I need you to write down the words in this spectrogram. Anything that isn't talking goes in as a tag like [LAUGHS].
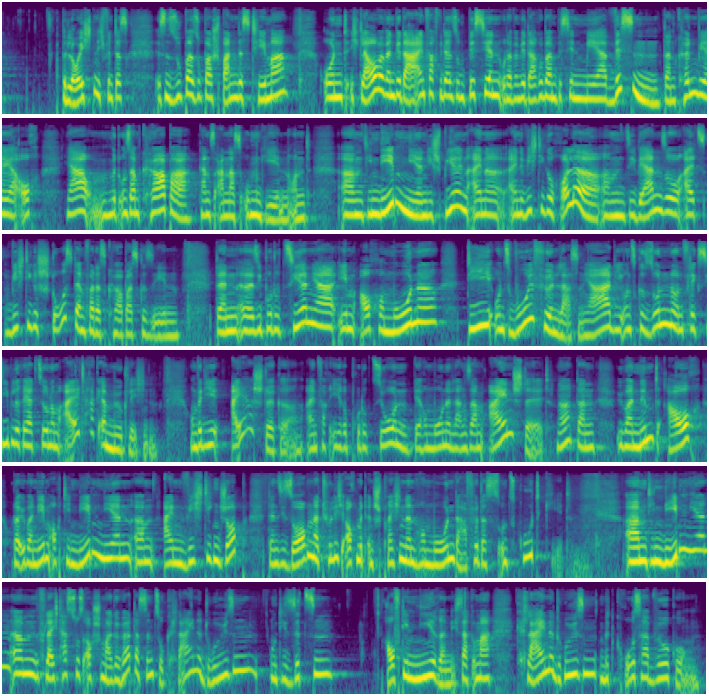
beleuchten. Ich finde, das ist ein super, super spannendes Thema. Und ich glaube, wenn wir da einfach wieder so ein bisschen oder wenn wir darüber ein bisschen mehr wissen, dann können wir ja auch ja mit unserem Körper ganz anders umgehen. Und ähm, die Nebennieren, die spielen eine, eine wichtige Rolle. Ähm, sie werden so als wichtige Stoßdämpfer des Körpers gesehen. Denn äh, sie produzieren ja eben auch Hormone, die uns wohlfühlen lassen, ja, die uns gesunde und flexible Reaktionen im Alltag ermöglichen. Und wenn die Eierstöcke einfach ihre Produktion der Hormone langsam einstellt, ne, dann übernimmt auch oder übernehmen auch die Nebennieren ähm, einen wichtigen Job, denn sie sorgen natürlich auch mit entsprechenden Hormonen dafür, dass es uns gut geht. Ähm, die Nebennieren, ähm, vielleicht hast du es auch schon mal gehört, das sind so kleine Drüsen und die sitzen auf den Nieren. Ich sage immer kleine Drüsen mit großer Wirkung.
